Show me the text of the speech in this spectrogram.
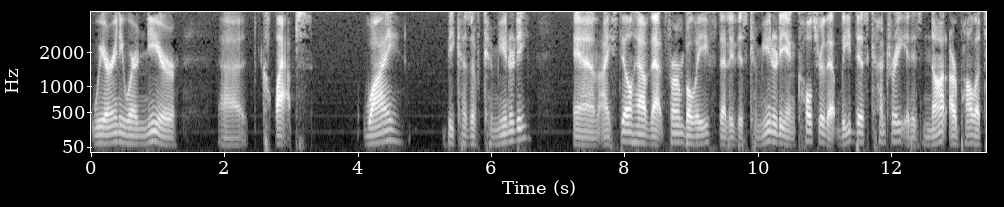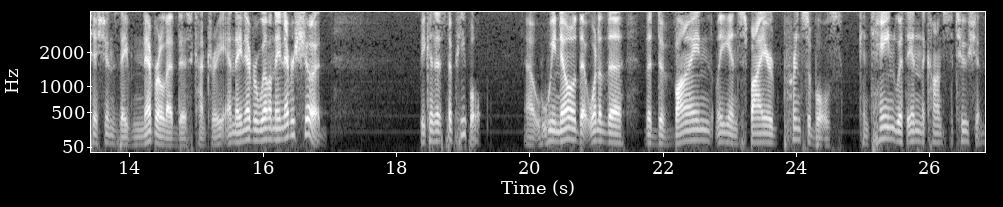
we are anywhere near uh, collapse. Why? Because of community and I still have that firm belief that it is community and culture that lead this country. It is not our politicians. They've never led this country, and they never will, and they never should, because it's the people. Uh, we know that one of the, the divinely inspired principles contained within the Constitution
